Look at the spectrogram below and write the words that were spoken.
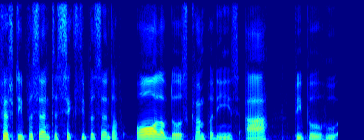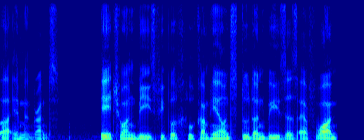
50% to 60% of all of those companies are people who are immigrants. H 1Bs, people who come here on student visas, F1,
